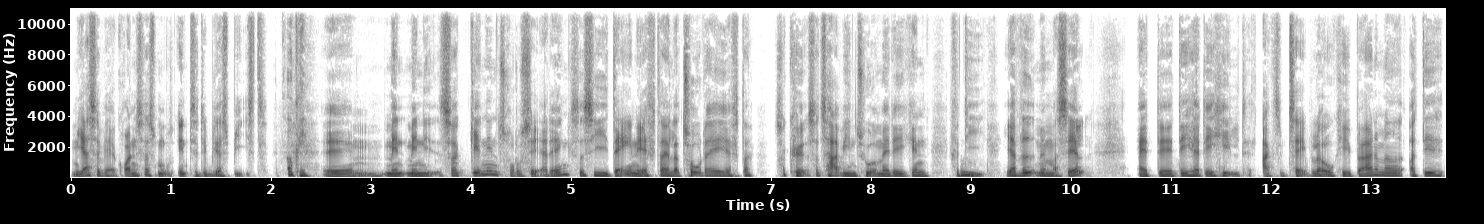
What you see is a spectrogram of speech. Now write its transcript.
men jeg serverer grøntsagsmål, indtil det bliver spist. Okay. Øh, men, men så genintroducere det, ikke? så sige dagen efter eller to dage efter, så, kør, så tager vi en tur med det igen. Fordi mm. jeg ved med mig selv, at øh, det her det er helt acceptabelt og okay børnemad, og det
